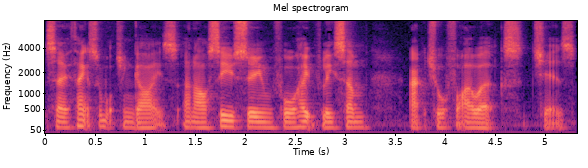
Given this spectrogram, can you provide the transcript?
So thanks for watching, guys, and I'll see you soon for hopefully some actual fireworks. Cheers.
